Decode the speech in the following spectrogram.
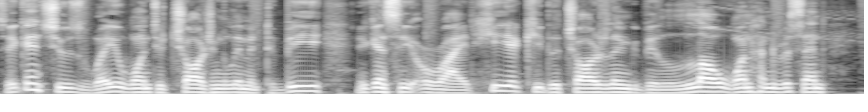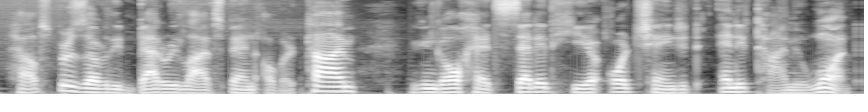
So you can choose where you want your charging limit to be. You can see right here, keep the charge limit below 100% helps preserve the battery lifespan over time. You can go ahead set it here or change it anytime you want.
